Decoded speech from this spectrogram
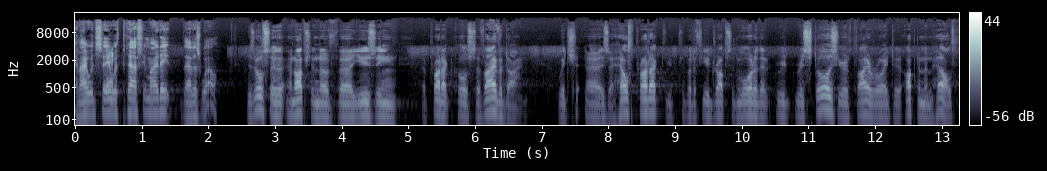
And I would say with potassium iodate, that as well. There's also an option of uh, using a product called Survivodine, which uh, is a health product. You put a few drops in water that re- restores your thyroid to optimum health.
